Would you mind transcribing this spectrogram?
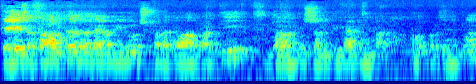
que és a falta de 10 minuts per acabar el partit, doncs s'han picat un penal, no? per exemple,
